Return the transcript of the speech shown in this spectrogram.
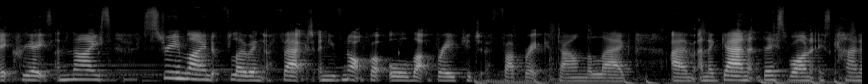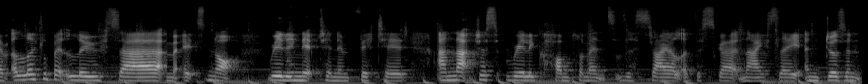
it creates a nice streamlined flowing effect and you've not got all that breakage of fabric down the leg. Um, and again, this one is kind of a little bit looser. It's not really nipped in and fitted and that just really complements the style of the skirt nicely and doesn't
